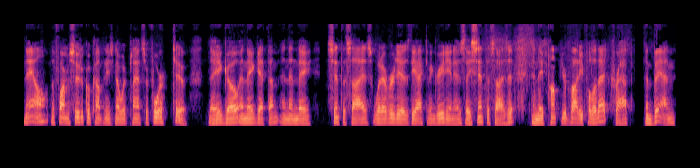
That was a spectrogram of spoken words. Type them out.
Now, the pharmaceutical companies know what plants are for too. They go and they get them and then they synthesize whatever it is the active ingredient is. They synthesize it and they pump your body full of that crap and then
